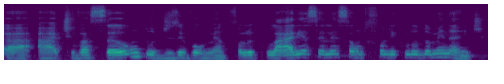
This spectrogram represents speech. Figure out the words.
a, a ativação do desenvolvimento folicular e a seleção do folículo dominante.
